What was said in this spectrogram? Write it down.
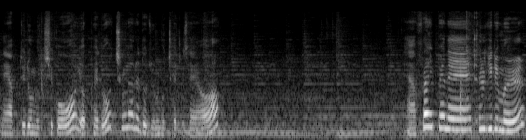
네, 앞뒤로 묻히고 옆에도 측면에도 좀 묻혀주세요. 자, 프라이팬에 들기름을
